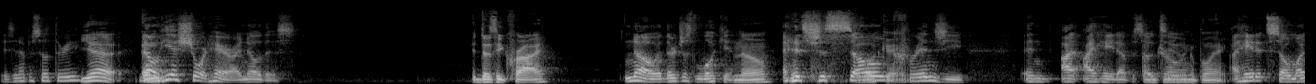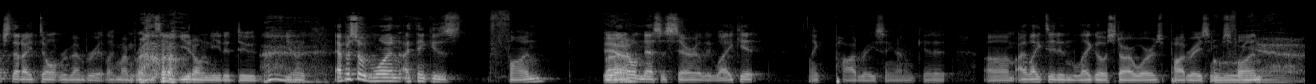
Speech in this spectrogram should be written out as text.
is it episode three? Yeah. No, he has short hair. I know this. does he cry? No, they're just looking. No. and it's just so Looking. cringy. And I, I hate episode I'm drawing two. a blank. I hate it so much that I don't remember it. Like my brain's like, you don't need it, dude. You don't. Episode one, I think, is fun, but I Yeah. don't necessarily like it. Like pod racing, I don't get it. Um, I liked it in Lego Star Wars. Pod racing was Ooh, fun, yeah.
